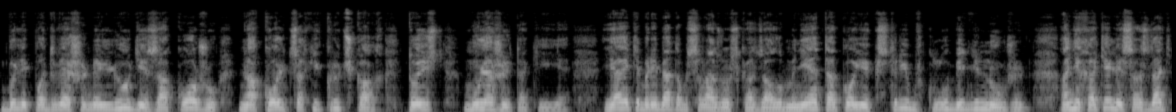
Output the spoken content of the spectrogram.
были подвешены люди за кожу на кольцах и крючках, то есть муляжи такие. Я этим ребятам сразу сказал, мне такой экстрим в клубе не нужен. Они хотели создать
